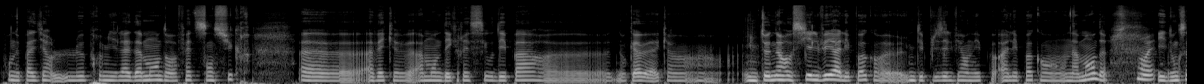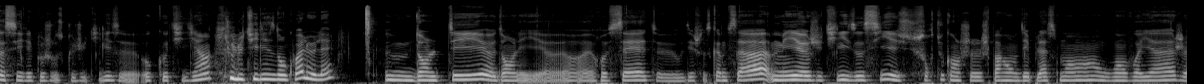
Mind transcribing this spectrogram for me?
pour ne pas dire le premier lait d'amande en fait sans sucre euh, avec euh, amande dégraissée au départ euh, donc avec une teneur aussi élevée à l'époque une des plus élevées en à l'époque en, en, amande. Et donc ça c'est quelque chose que j'utilise au quotidien. Tu l'utilises dans quoi le lait? Dans le thé, euh, dans les euh, recettes euh, ou des choses comme ça. Mais j'utilise aussi, et surtout quand je, pars en déplacement ou en voyage,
